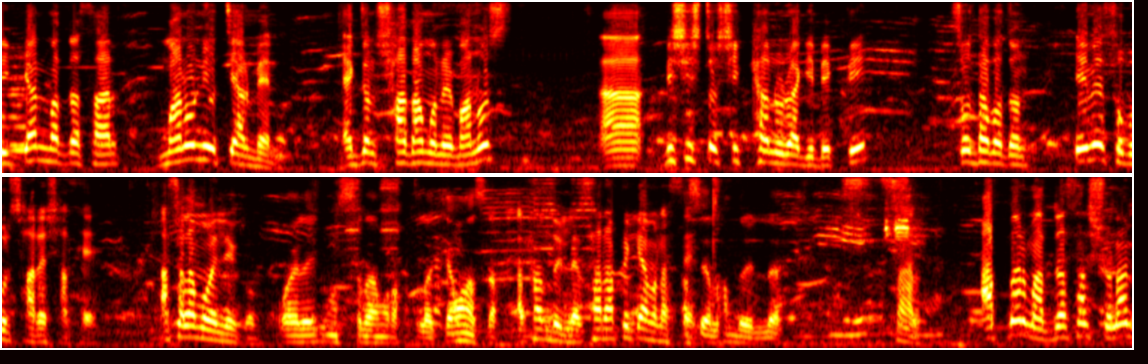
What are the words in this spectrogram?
বিজ্ঞান মাদ্রাসার মাননীয় চেয়ারম্যান। একজন সাদা মনের মানুষ বিশিষ্ট শিক্ষানুরাগী ব্যক্তি, শ্রদ্ধাভাজন এম এ সবুর স্যারের সাথে। আসসালামু আলাইকুম। ওয়ালাইকুম আসসালাম রহমতুল্লাহ। কেমন আছেন আলহামদুলিল্লাহ। স্যার আপনি কেমন আছেন? আছি আলহামদুলিল্লাহ। স্যার আপনার মাদ্রাসার সুনাম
